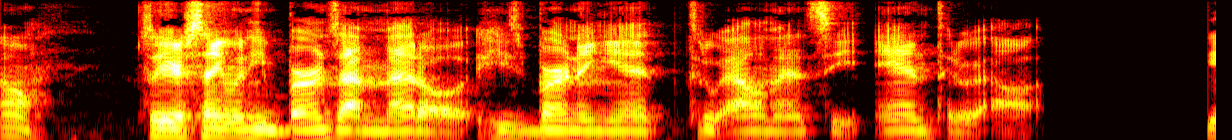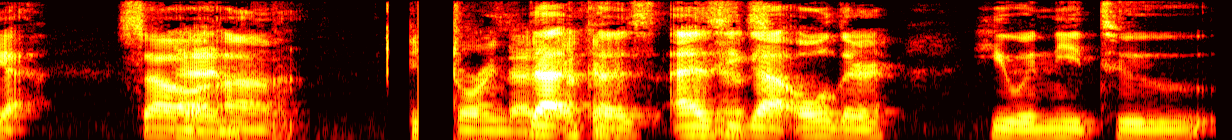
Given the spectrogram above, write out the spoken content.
Oh. So you're saying when he burns that metal, he's burning it through Allomancy and through Al- Yeah. So And um he's storing that. that okay. because as he got older, he would need to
